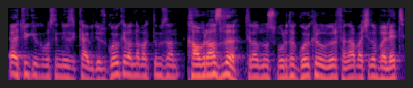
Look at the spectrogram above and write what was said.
Evet Türkiye Kupası'nı ne yazık kaybediyoruz. Gol kralına baktığımız zaman Kavrazlı Trabzonspor'da gol kralı oluyor. Fenerbahçe'de Valet.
